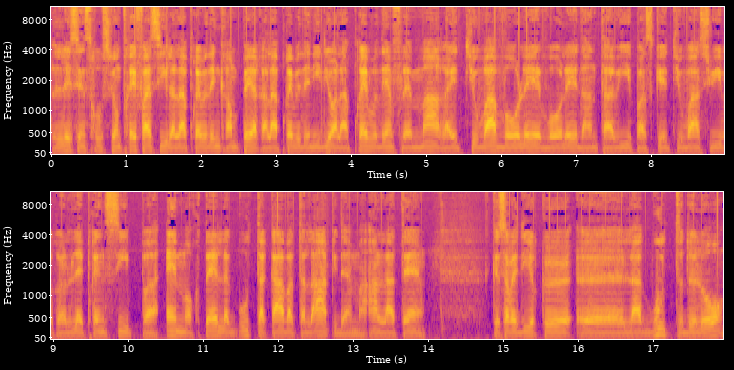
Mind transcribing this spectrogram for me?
les instructions très faciles à la preuve d'un grand-père, à la preuve d'un idiot, à la preuve d'un flemmard, et tu vas voler, voler dans ta vie parce que tu vas suivre les principes immortels gutta cavat lapidem en latin, que ça veut dire que euh, la goutte de l'eau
